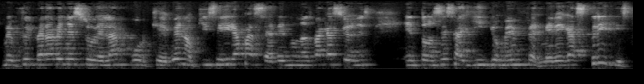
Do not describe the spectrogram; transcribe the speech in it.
me fui para Venezuela porque, bueno, quise ir a pasear en unas vacaciones, entonces allí yo me enfermé de gastritis,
